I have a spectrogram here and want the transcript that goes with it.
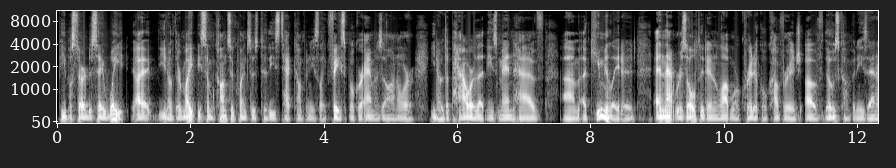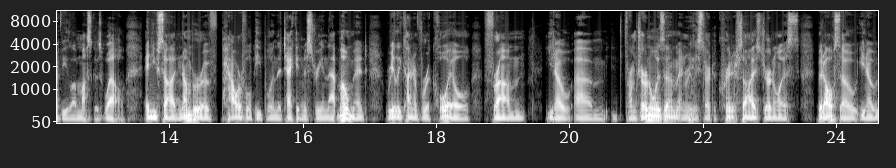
people started to say, wait, uh, you know, there might be some consequences to these tech companies like Facebook or Amazon or, you know, the power that these men have um, accumulated. And that resulted in a lot more critical coverage of those companies and of Elon Musk as well. And you saw a number of powerful people in the tech industry in that moment really kind of recoil from you know, um, from journalism and really mm. start to criticize journalists, but also, you know,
